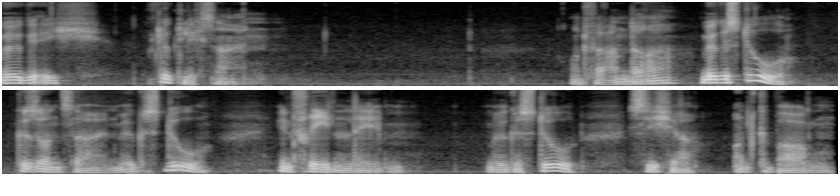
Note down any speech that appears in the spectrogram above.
Möge ich glücklich sein. Und für andere mögest du gesund sein, mögest du in Frieden leben, mögest du sicher und geborgen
